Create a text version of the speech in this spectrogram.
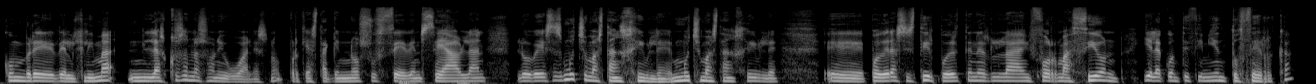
cumbre del clima, las cosas no son iguales, ¿no? Porque hasta que no suceden, se hablan, lo ves, es mucho más tangible, mucho más tangible eh, poder asistir, poder tener la información y el acontecimiento cerca.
